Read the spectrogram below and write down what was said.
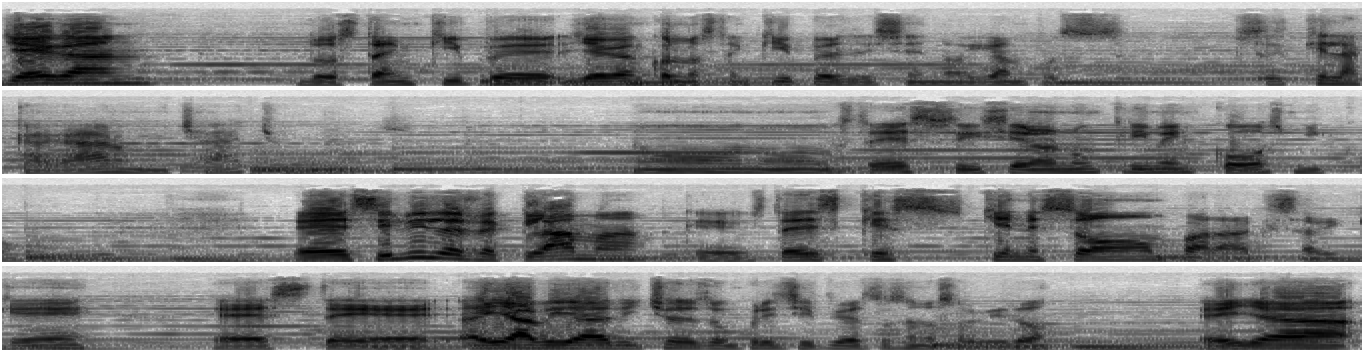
Llegan los timekeepers, llegan con los timekeepers y dicen, oigan, pues, pues es que la cagaron, muchachos. No, no, ustedes hicieron un crimen cósmico. Eh, Sylvie les reclama que ustedes qué, es- quiénes son para que sabe qué. Este, ella había dicho desde un principio, esto se nos olvidó. Ella,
